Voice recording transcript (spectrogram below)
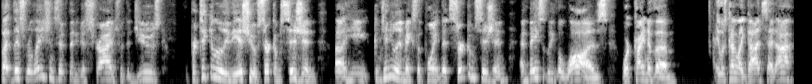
but this relationship that he describes with the Jews, particularly the issue of circumcision, uh, he continually makes the point that circumcision and basically the laws were kind of a it was kind of like God said, ah,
